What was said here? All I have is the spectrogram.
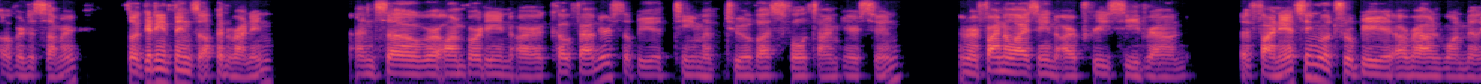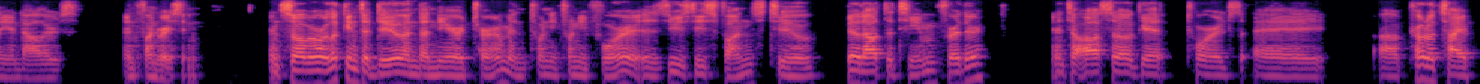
over the summer. So getting things up and running. And so we're onboarding our co-founders. There'll be a team of two of us full-time here soon and we're finalizing our pre-seed round of financing, which will be around $1 million in fundraising. And so what we're looking to do in the near term in 2024 is use these funds to build out the team further and to also get towards a, a prototype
